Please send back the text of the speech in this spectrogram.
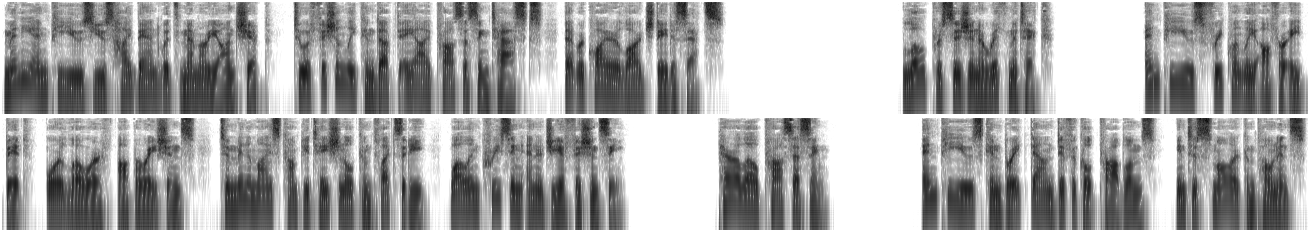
Many NPUs use high bandwidth memory on chip to efficiently conduct AI processing tasks that require large datasets. Low precision arithmetic. NPUs frequently offer 8-bit, or lower, operations, to minimize computational complexity, while increasing energy efficiency. Parallel processing. NPUs can break down difficult problems, into smaller components,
